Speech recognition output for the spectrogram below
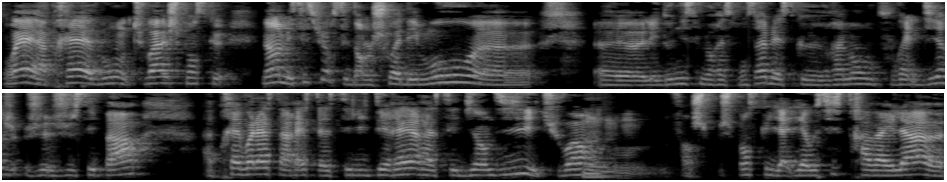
Ouais, après, bon, tu vois, je pense que non, mais c'est sûr, c'est dans le choix des mots, euh, euh, l'hédonisme responsable. Est-ce que vraiment on pourrait le dire? Je, je, sais pas. Après, voilà, ça reste assez littéraire, assez bien dit, et tu vois, mmh. enfin, je, pense qu'il y a, y a, aussi ce travail-là euh,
